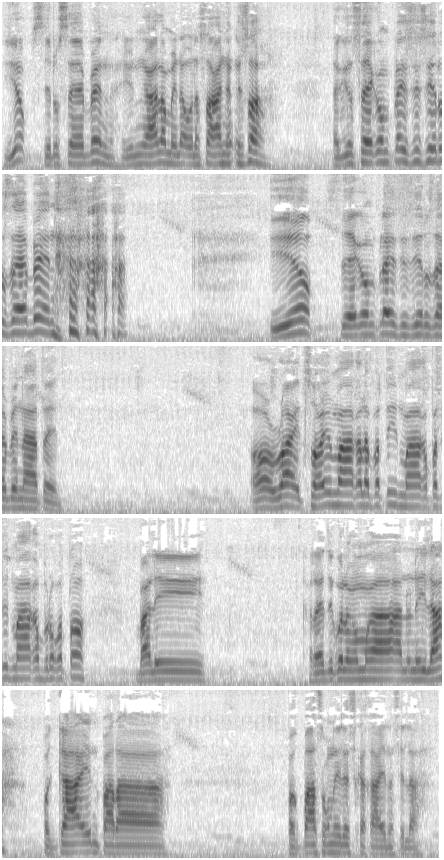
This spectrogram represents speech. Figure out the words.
Yup, 07. Yun nga lang, may nauna sa kanyang isa. Naging second place si 07. yup, second place si 07 natin. Alright, so ayun mga kalapatid, mga kapatid, mga kabro ko to. Bali, ready ko lang ang mga ano nila, pagkain para pagpasok nila kakain na sila.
